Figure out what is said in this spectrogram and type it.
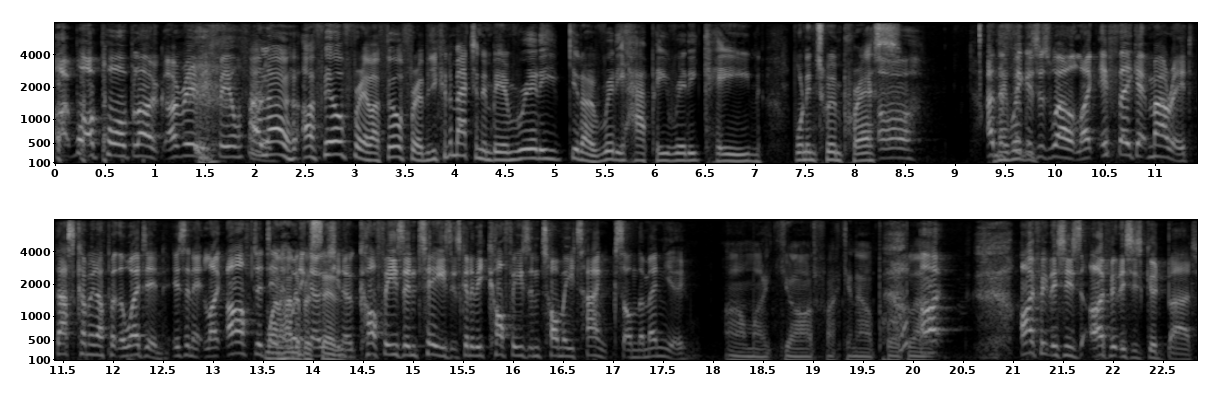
I, what a poor bloke. I really feel for him. I him. know. I feel for him. I feel for him. You can imagine him being really, you know, really happy, really keen, wanting to impress. Oh. And They the thing is as well, like if they get married, that's coming up at the wedding, isn't it? Like after dinner when it goes, you know, coffees and teas, it's going to be coffees and Tommy Tanks on the menu. Oh my god, fucking hell, poor bloke. I, I think this is, I think this is good bad.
